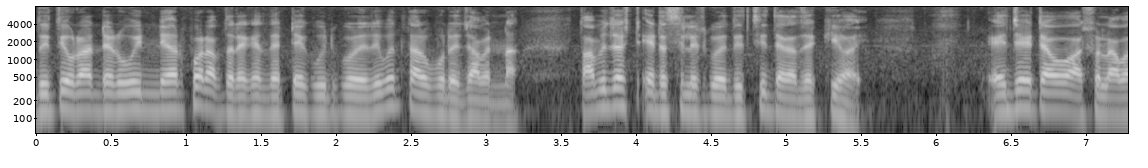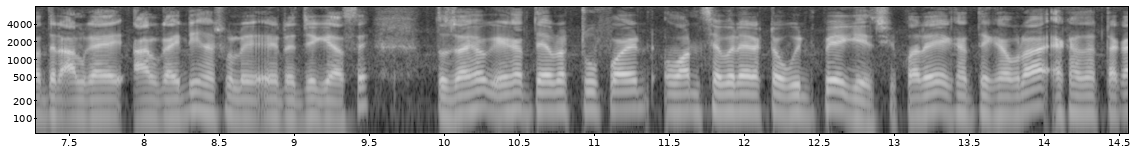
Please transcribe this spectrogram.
দ্বিতীয় রাউন্ডের উইন নেওয়ার পর আপনারা এখান থেকে টেক উইন করে দেবেন, তার উপরে যাবেন না। তো আমি জাস্ট এটা সিলেক্ট করে দিচ্ছি, দেখা যাক কী হয়। এই যে এটাও আসলে আমাদের আলগায় আলগায়নি আসলে এটা জেগে আছে। তো যাই হোক, এখান থেকে আমরা টু পয়েন্ট ওয়ান সেভেনের একটা উইন পেয়ে গিয়েছি। মানে এখান থেকে আমরা এক হাজার টাকা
